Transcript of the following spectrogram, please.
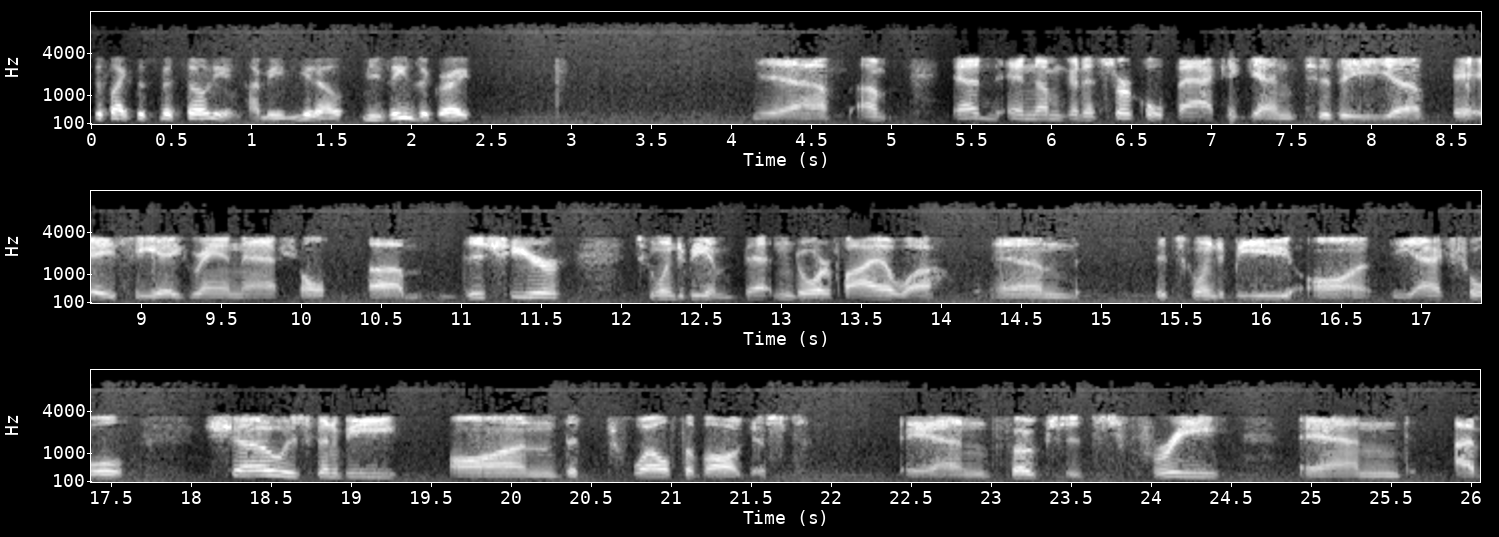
just like the Smithsonian. I mean, you know, museums are great. Yeah, um, and and I'm going to circle back again to the uh, AACA Grand National. Um, this year, it's going to be in Bettendorf, Iowa, and it's going to be on the actual show is going to be on the 12th of August. And folks, it's free, and I've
